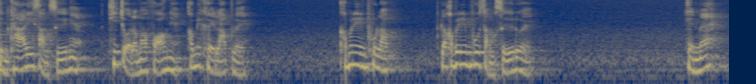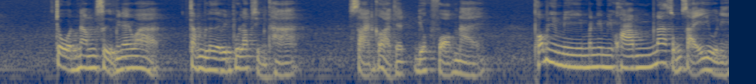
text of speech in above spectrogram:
สินค้าที่สั่งซื้อเนี่ย ที่โจทย์เอามาฟ้องเนี่ยเขาไม่เคยรับเลยเขาไม่ได้เป็นผู้รับ แล้วเขาไม่ได้เป็นผู้สั่งซื้อด้วย เห็นไหมโจทย์นำสืบไม่ได้ว่าจำเลยเป็นผู้รับสินค้า ศาลก็อาจจะยกฟ้องได้ เพราะมันยังมีมันยังมีความน่าสงสัยอยู่นี่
